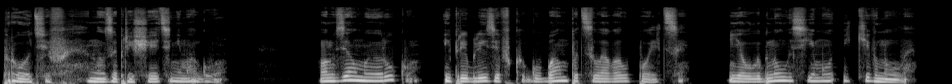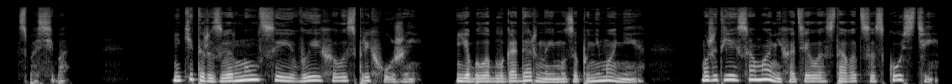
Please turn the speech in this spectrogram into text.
«Против, но запрещать не могу». Он взял мою руку и, приблизив к губам, поцеловал пальцы. Я улыбнулась ему и кивнула. «Спасибо». Никита развернулся и выехал из прихожей. Я была благодарна ему за понимание. Может, я и сама не хотела оставаться с Костей,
